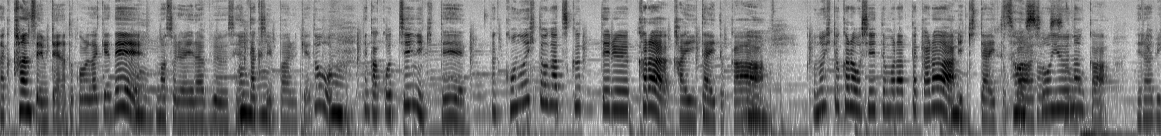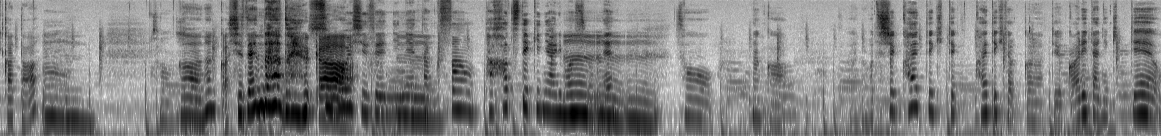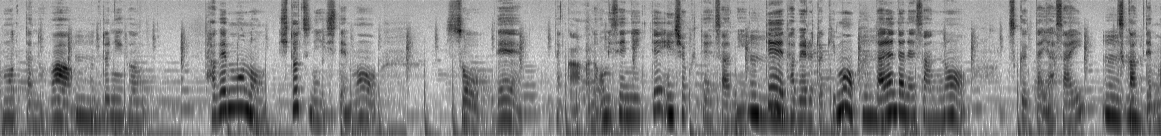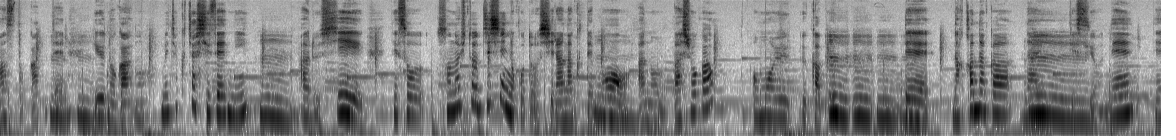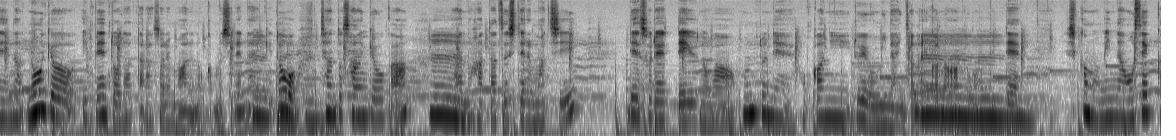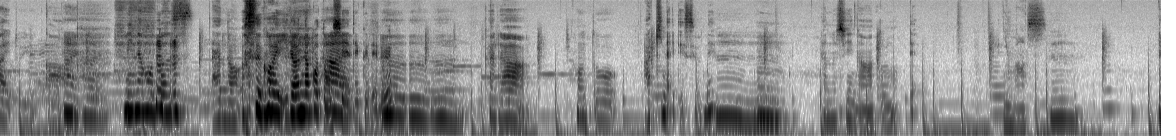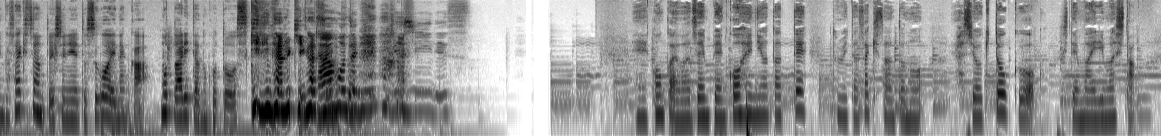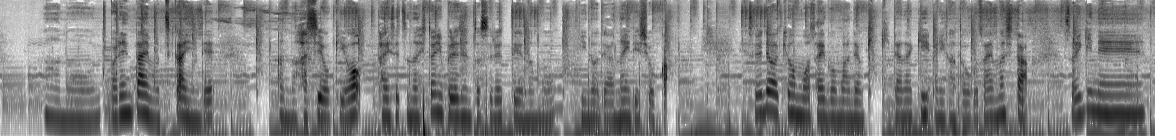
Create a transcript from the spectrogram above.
なんか感性みたいなところだけで、うん。まあそれを選ぶ選択肢いっぱいあるけど、うんなんかこっちに来てなんかこの人が作ってるから買いたいとか、この人から教えてもらったからうん。行きたいとか、そういうなんか選び方、うん。がなんか自然だなというすかごい自然にね、うん。たくさん多発的にありますよね。うんうん。そう。なんか私帰ってきて帰ってきたからっていうか有田に来て思ったのは、うん。本当にうん食べ物一つにしてもそうでなんかあのお店に行って飲食店さんに行って、うんうん。食べる時も、うん。誰々さんの作った野菜うんうん。使ってますとかってうんうん。いうのがもうめちゃくちゃ自然にうん。あるしでそうその人自身のことを知らなくても、うんうん。あの場所が思い浮かぶ、うんうんうんうんでなかなかないですよね。でな農業イベントだったらそれもあるのかもしれないけど、うんうんうん。ちゃんと産業が、うん。あの発達してる町でそれっていうのは本当ね他に類を見ないんじゃないかなと思ってて、しかもみんなおせっかいというか、はいはい。みんな本当 あのすごいいろんなことを教えてくれる。うんうんうんから本当飽きないですよね。う、ん楽しいなと思っています。うんうんなんかさきさんと一緒にいるとすごいなんかもっと有田のことを好きになる気がします。に？嬉しいです。えー今回は前編後編にわたって富田咲さんとの箸置きトークをしてまいりました、まあ、あのバレンタインも近いんであの箸置きを大切な人にプレゼントするっていうのもいいのではないでしょうかそれでは今日も最後までお聴きいただきありがとうございました。そいぎね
